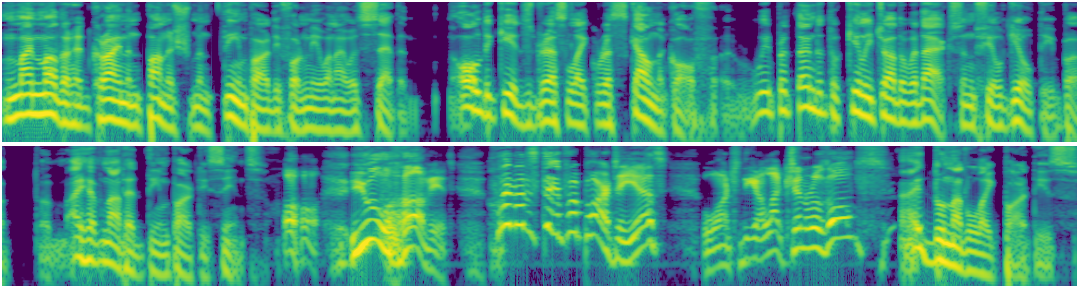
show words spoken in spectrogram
my mother had crime and punishment theme party for me when I was seven. All the kids dressed like Raskolnikov. We pretended to kill each other with axe and feel guilty, but um, I have not had theme party since. Oh, you'll love it. Why not stay for party, yes? Watch the election results. I do not like parties.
